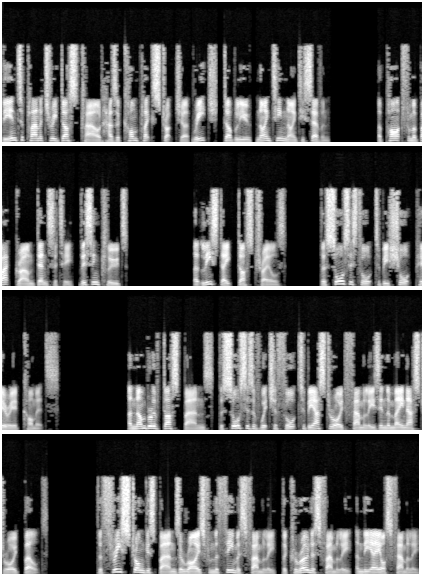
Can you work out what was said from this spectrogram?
The interplanetary dust cloud has a complex structure Reach, W, 1997. Apart from a background density, this includes at least eight dust trails. The source is thought to be short-period comets. A number of dust bands, the sources of which are thought to be asteroid families in the main asteroid belt. The three strongest bands arise from the Themis family, the Coronis family, and the Eos family.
